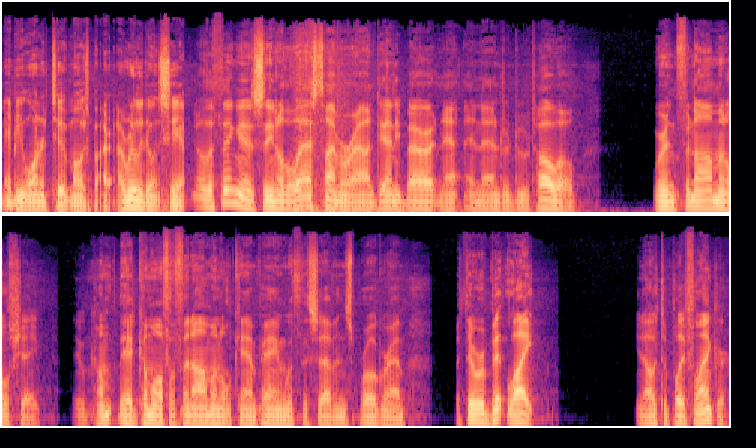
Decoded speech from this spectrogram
Maybe one or two at most, but I, I really don't see it. You know, the thing is, you know, the last time around, Danny Barrett and, and Andrew Durutalo were in phenomenal shape. They, come, they had come off a phenomenal campaign with the Sevens program, but they were a bit light, you know, to play flanker.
